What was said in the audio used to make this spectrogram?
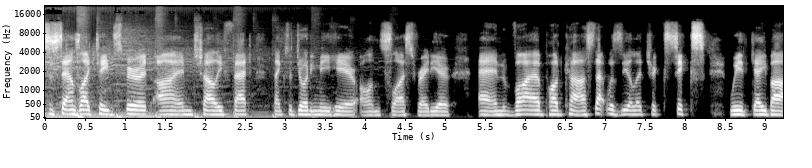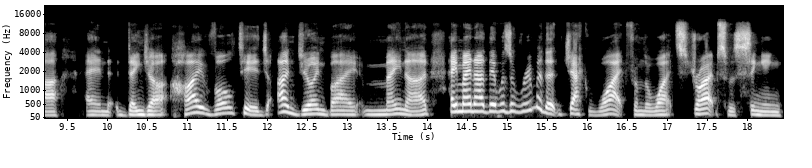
This is Sounds Like Teen Spirit. I'm Charlie Fat. Thanks for joining me here on Slice Radio and via podcast. That was the Electric Six with Gay Bar and Danger High Voltage. I'm joined by Maynard. Hey, Maynard, there was a rumor that Jack White from the White Stripes was singing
